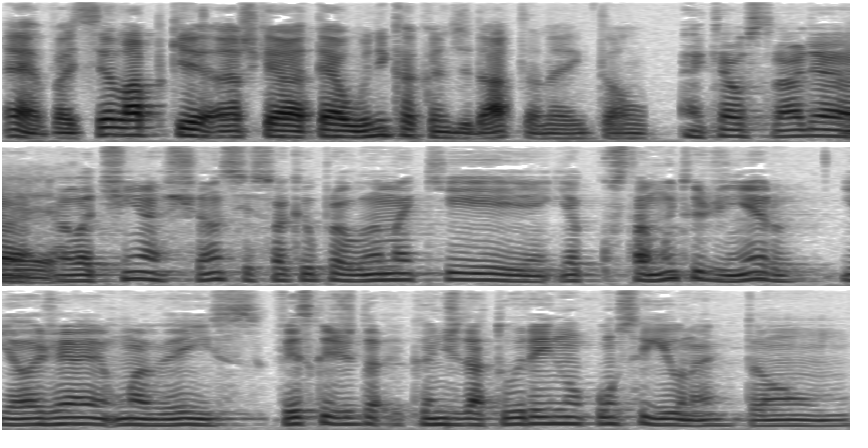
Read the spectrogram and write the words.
É, vai ser lá porque acho que é até a única candidata, né? Então. É que a Austrália, É. ela tinha chance, só que o problema é que ia custar muito dinheiro e ela já uma vez fez candida- candidatura e não conseguiu, né? Então,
